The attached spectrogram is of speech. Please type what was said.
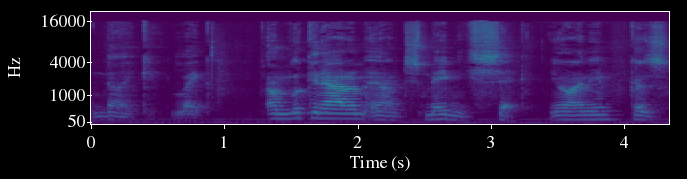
like like I'm looking at him and it just made me sick. You know what I mean? Because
